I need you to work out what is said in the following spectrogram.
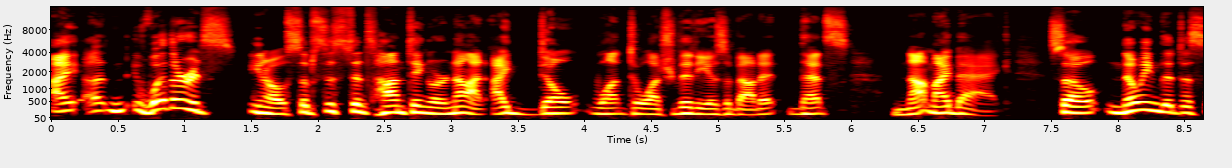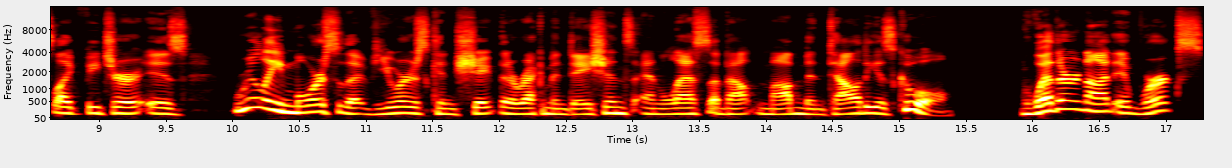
I uh, whether it's, you know, subsistence hunting or not, I don't want to watch videos about it. That's not my bag. So, knowing the dislike feature is really more so that viewers can shape their recommendations and less about mob mentality is cool. Whether or not it works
